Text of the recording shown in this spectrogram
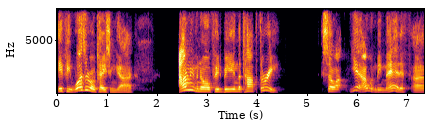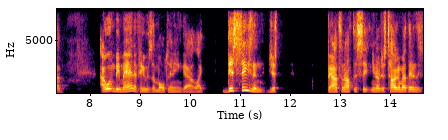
if he was a rotation guy, I don't even know if he'd be in the top three. So uh, yeah, I wouldn't be mad if uh, I wouldn't be mad if he was a multi-inning guy. Like this season, just bouncing off the seat, you know, just talking about that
